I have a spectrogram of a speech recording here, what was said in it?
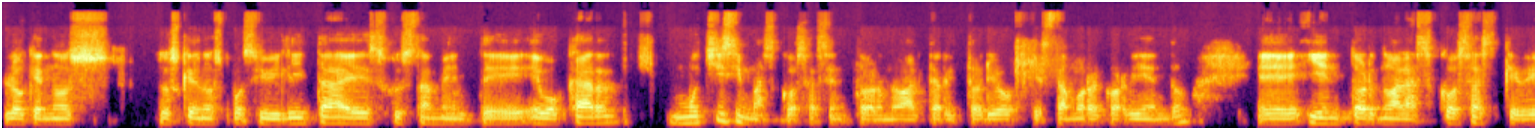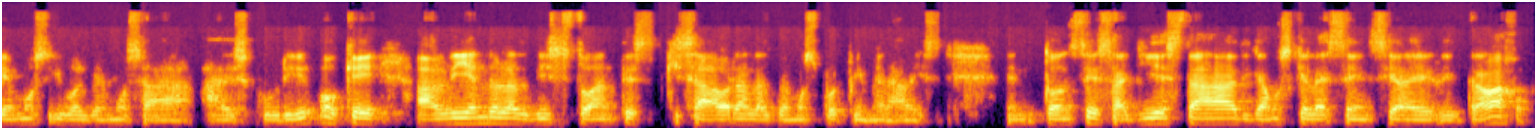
lo que nos lo que nos posibilita es justamente evocar muchísimas cosas en torno al territorio que estamos recorriendo eh, y en torno a las cosas que vemos y volvemos a, descubrir o que habiéndolas visto antes, quizá ahora las vemos por primera vez. Entonces allí está, digamos que la esencia del trabajo.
